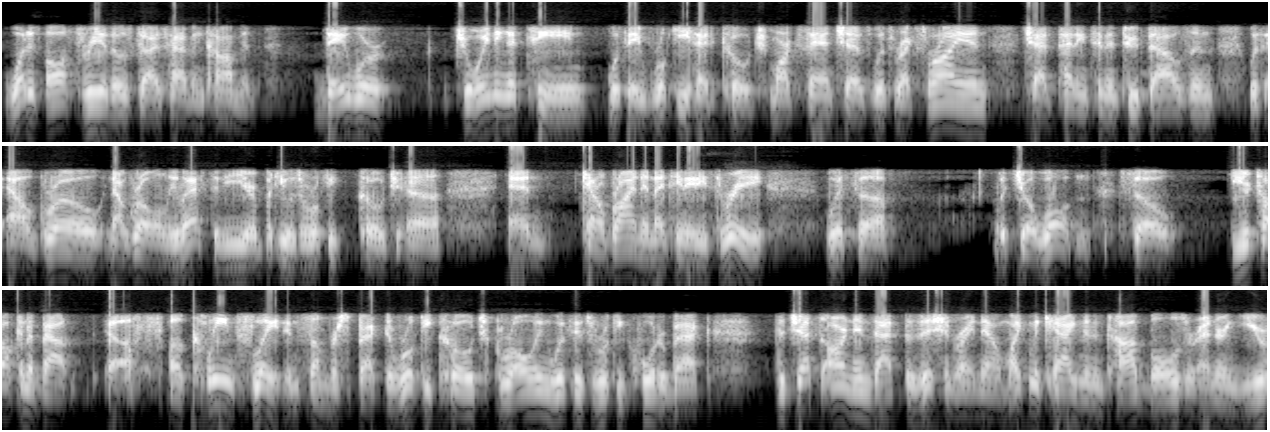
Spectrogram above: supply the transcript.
what did all three of those guys have in common? They were joining a team with a rookie head coach. Mark Sanchez with Rex Ryan, Chad Pennington in 2000 with Al Groh. Now Groh only lasted a year, but he was a rookie coach. Uh, and Ken O'Brien in 1983 with uh, with Joe Walton. So you're talking about a, a clean slate in some respect. A rookie coach growing with his rookie quarterback. The Jets aren't in that position right now. Mike Maccagnan and Todd Bowles are entering year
